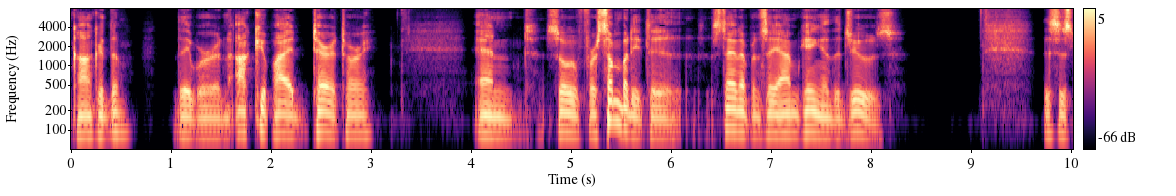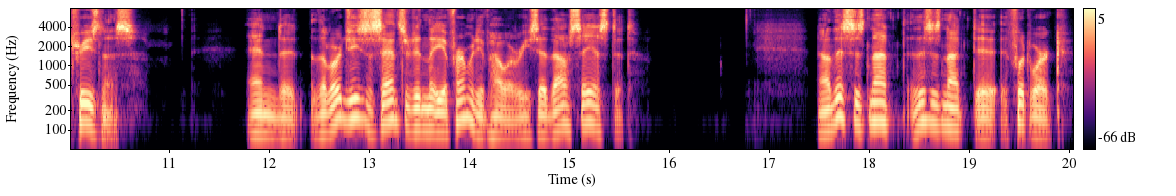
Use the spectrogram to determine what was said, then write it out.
conquered them. They were an occupied territory. And so for somebody to stand up and say, I'm king of the Jews, this is treasonous. And uh, the Lord Jesus answered in the affirmative, however. He said, Thou sayest it. Now, this is not, this is not uh, footwork,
